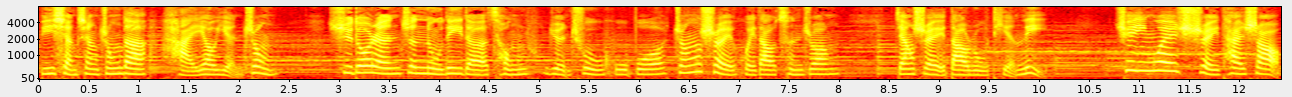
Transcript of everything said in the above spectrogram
比想象中的还要严重。许多人正努力地从远处湖泊装水回到村庄，将水倒入田里，却因为水太少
